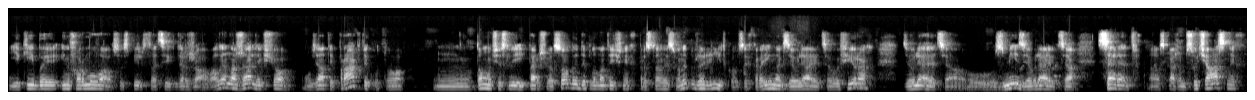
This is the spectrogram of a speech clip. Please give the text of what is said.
який би інформував суспільство цих держав. Але на жаль, якщо взяти практику, то в тому числі і перші особи дипломатичних представництв, вони дуже рідко в цих країнах з'являються в ефірах, з'являються у змі, з'являються серед, скажімо, сучасних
